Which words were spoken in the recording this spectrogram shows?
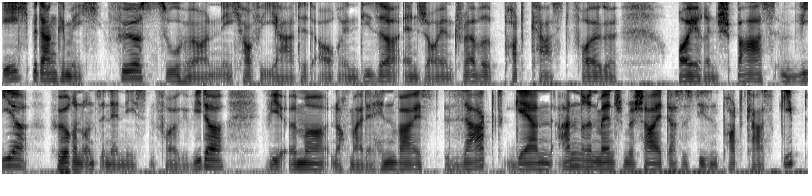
Ich bedanke mich fürs Zuhören. Ich hoffe, ihr hattet auch in dieser Enjoy and Travel Podcast Folge euren Spaß. Wir hören uns in der nächsten Folge wieder. Wie immer nochmal der Hinweis, sagt gern anderen Menschen Bescheid, dass es diesen Podcast gibt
